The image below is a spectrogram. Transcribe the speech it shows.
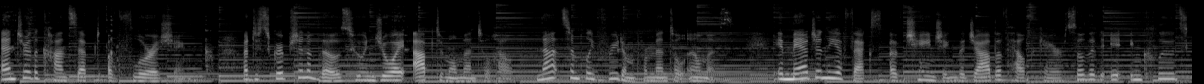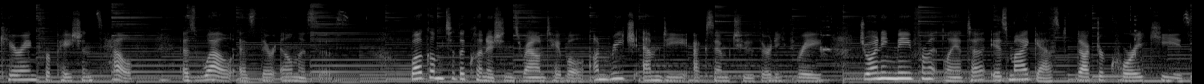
Enter the concept of flourishing, a description of those who enjoy optimal mental health, not simply freedom from mental illness. Imagine the effects of changing the job of healthcare so that it includes caring for patients' health as well as their illnesses. Welcome to the Clinicians Roundtable on ReachMD XM233. Joining me from Atlanta is my guest, Dr. Corey Keyes.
